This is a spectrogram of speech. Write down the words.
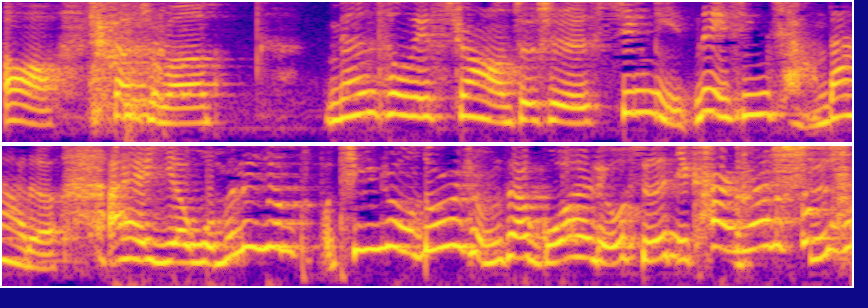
哦，像什么 mentally strong 就是心理内心强大的。哎呀，我们那些听众都是什么在国外留学的？你看人家时差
